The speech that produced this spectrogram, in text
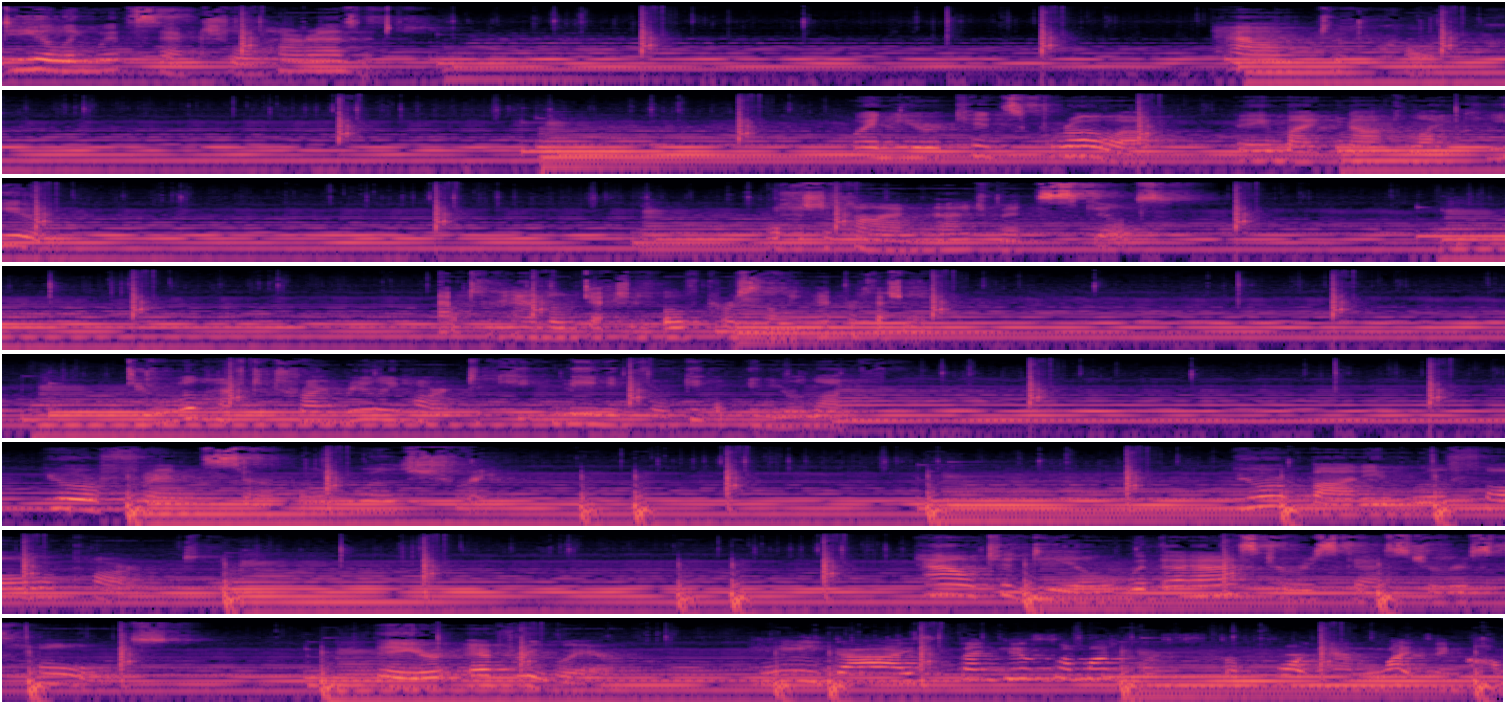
dealing with sexual harassment. How to cook. When your kids grow up, they might not like you. Time management skills. How to handle rejection both personally and professionally. Will have to try really hard to keep meaningful people in your life. Your friend circle will shrink. Your body will fall apart. How to deal with asterisk asterisk holes. They are everywhere. Hey guys, thank you so much for support and comments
